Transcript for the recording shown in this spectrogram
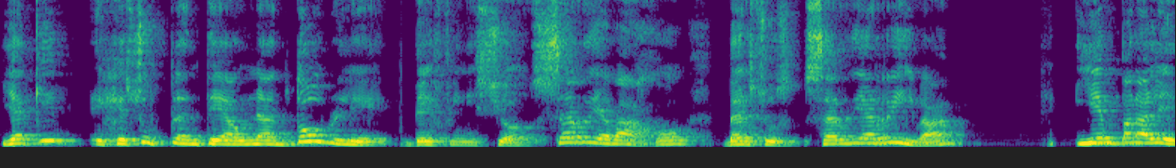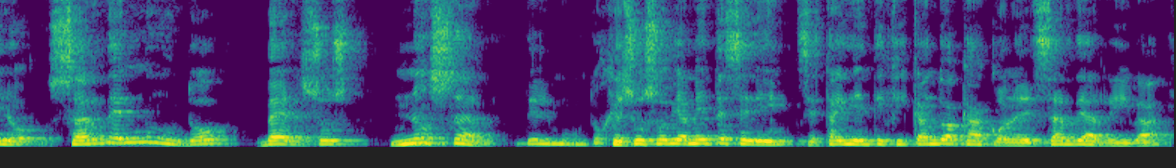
Y aquí Jesús plantea una doble definición, ser de abajo versus ser de arriba, y en paralelo ser del mundo versus no ser del mundo. Jesús obviamente se, se, está identificando acá con el ser de arriba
